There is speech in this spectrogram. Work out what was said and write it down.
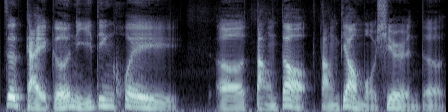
这改革你一定会呃挡到挡掉某些人的。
